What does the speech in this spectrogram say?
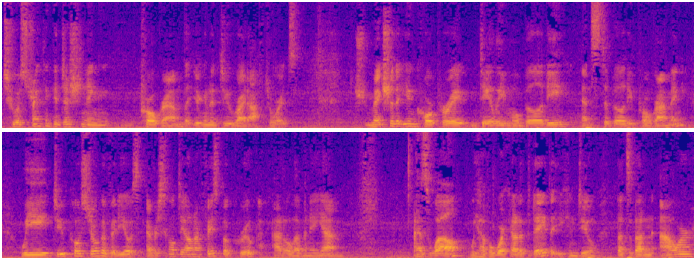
to a strength and conditioning program that you're going to do right afterwards. Make sure that you incorporate daily mobility and stability programming. We do post yoga videos every single day on our Facebook group at 11 a.m. As well, we have a workout of the day that you can do. That's about an hour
